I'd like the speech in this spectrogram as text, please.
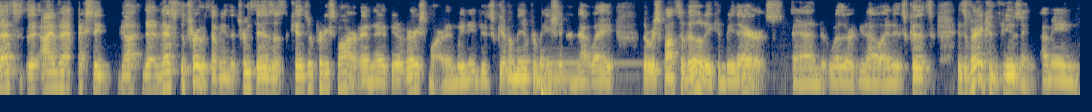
that's the, I've actually got that's the truth. I mean, the truth is, is the kids are pretty smart and they're, they're very smart, and we need to just give them the information, and that way, the responsibility can be theirs. And whether you know, and it's because it's it's very confusing. I mean,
